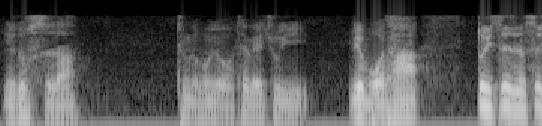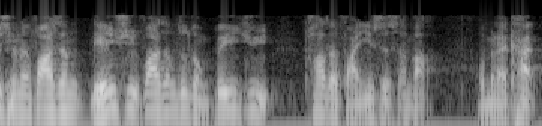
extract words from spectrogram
也都死了。听众朋友特别注意，约伯他对这件事情的发生，连续发生这种悲剧，他的反应是什么？我们来看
